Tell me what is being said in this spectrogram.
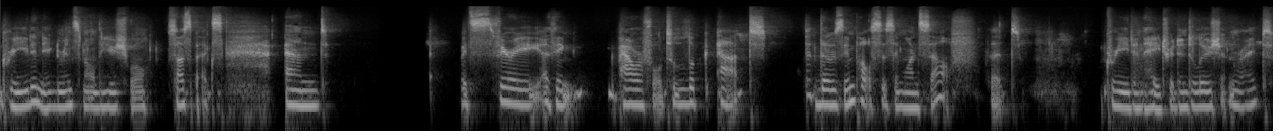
greed and ignorance and all the usual suspects. And it's very, I think, powerful to look at those impulses in oneself that greed and hatred and delusion, right?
